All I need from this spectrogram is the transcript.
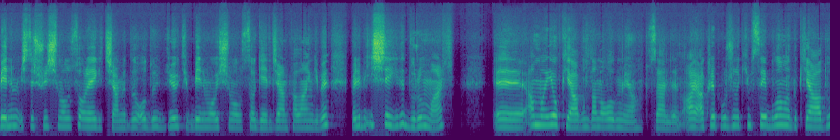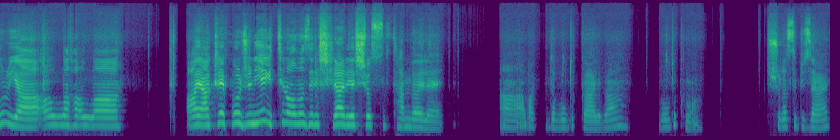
benim işte şu işim olursa oraya gideceğim ya da o diyor ki benim o işim olursa geleceğim falan gibi. Böyle bir işle ilgili durum var. Ee, ama yok ya bundan olmuyor güzellerim. Ay Akrep Burcu'nu kimseyi bulamadık ya. Dur ya Allah Allah. Ay Akrep Burcu niye gittin olmaz ilişkiler yaşıyorsun sen böyle. Aa bak burada bulduk galiba. Bulduk mu? Şurası güzel.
